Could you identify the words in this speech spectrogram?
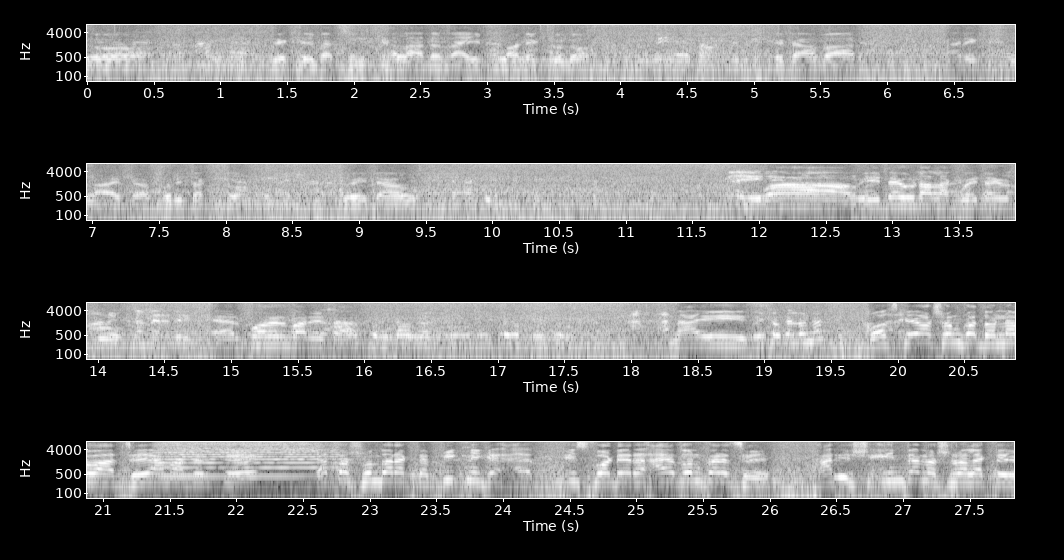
তো দেখতে পাচ্ছেন খেলার রাইড অনেকগুলো। এটা আবার আরেক খেলা এটা পরিত্যক্ত। তো এটাও এটাই উঠা লাগবে এটাই উঠবো। এরপরের বার এটা। নাইস বসকে অসংখ্য ধন্যবাদ যে আমাদেরকে এত সুন্দর একটা পিকনিক স্পটের আয়োজন করেছে। হারিস ইন্টারন্যাশনাল একটা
